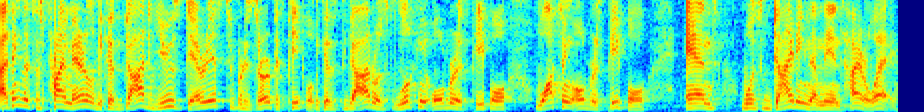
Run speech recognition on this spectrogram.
I think this is primarily because God used Darius to preserve his people, because God was looking over his people, watching over his people, and was guiding them the entire way.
